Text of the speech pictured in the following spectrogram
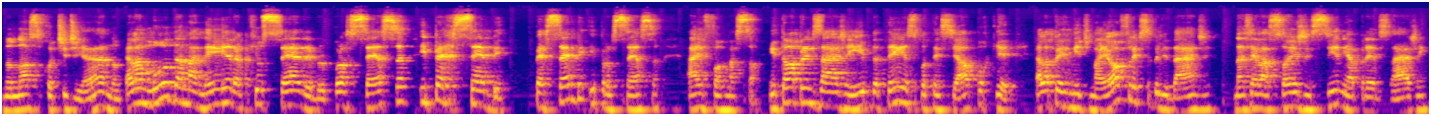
no nosso cotidiano, ela muda a maneira que o cérebro processa e percebe, percebe e processa a informação. Então, a aprendizagem híbrida tem esse potencial porque ela permite maior flexibilidade, nas relações de ensino e aprendizagem,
